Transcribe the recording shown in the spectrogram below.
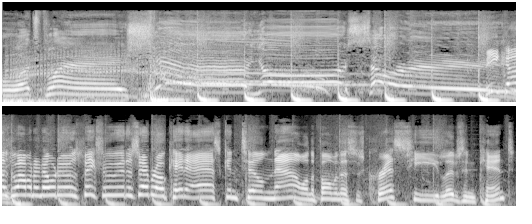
Let's play Share Your Salary. Because we want to know what it was fixed. It's never okay to ask until now. On the phone with us is Chris. He lives in Kent.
